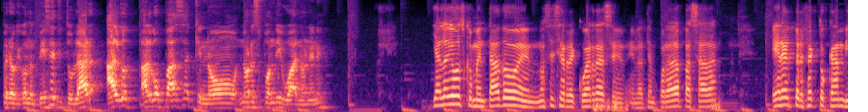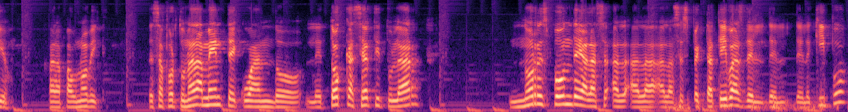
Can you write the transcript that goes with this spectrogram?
pero que cuando empieza a titular, algo, algo pasa que no, no responde igual, ¿no, nene? Ya lo habíamos comentado, en, no sé si recuerdas, en, en la temporada pasada, era el perfecto cambio para Paunovic desafortunadamente cuando le toca ser titular, no responde a las, las expectativas del, equipo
